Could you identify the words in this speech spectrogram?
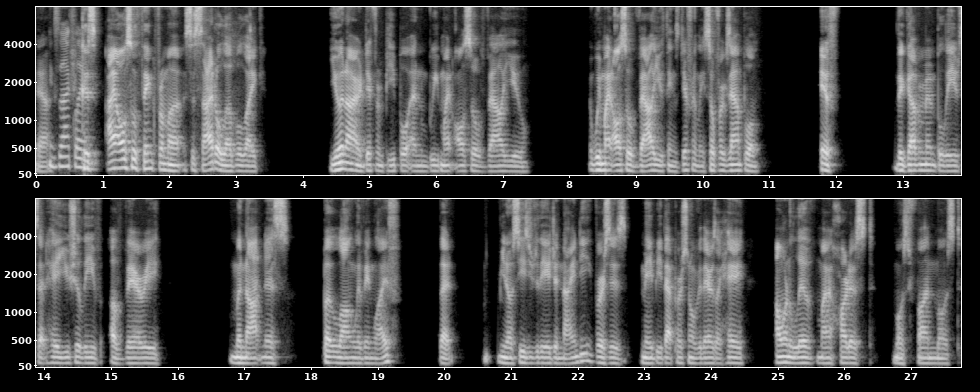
Yeah. exactly. Because I also think from a societal level, like you and I are different people, and we might also value, we might also value things differently. So, for example, if the government believes that hey, you should leave a very monotonous but long living life that you know sees you to the age of 90 versus maybe that person over there is like hey i want to live my hardest most fun most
